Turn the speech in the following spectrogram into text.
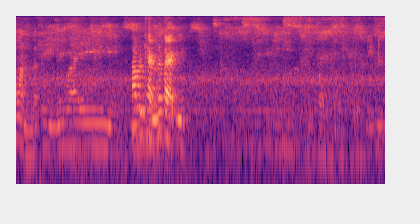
องมันอ่อนละทีไว้ถ้ามันแข็งจะแตกอีกตองนิดนึง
